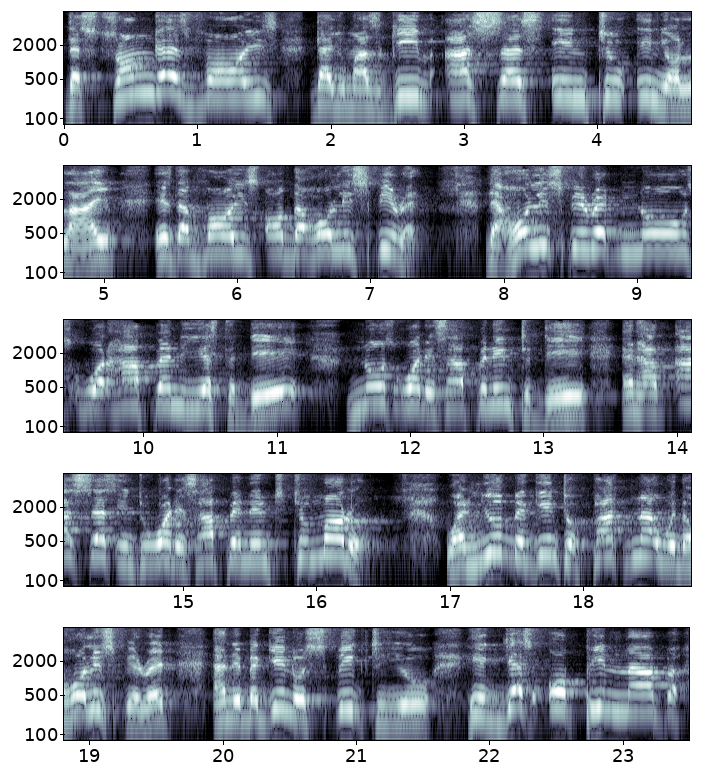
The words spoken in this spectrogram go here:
the strongest voice that you must give access into in your life is the voice of the Holy Spirit. The Holy Spirit knows what happened yesterday, knows what is happening today, and have access into what is happening tomorrow. When you begin to partner with the Holy Spirit and He begin to speak to you, He just open up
